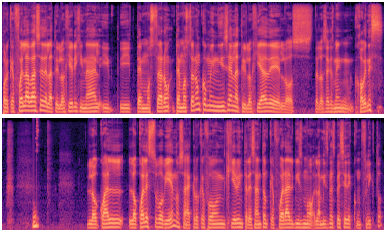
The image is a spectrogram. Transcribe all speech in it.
Porque fue la base de la trilogía original y, y, te mostraron te mostraron cómo inicia en la trilogía de los, de los X-Men jóvenes. Lo cual, lo cual estuvo bien, o sea, creo que fue un giro interesante, aunque fuera el mismo, la misma especie de conflicto.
